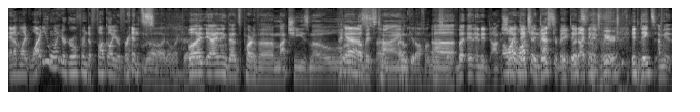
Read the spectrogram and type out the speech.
and I'm like why do you want your girlfriend to fuck all your friends? No, I don't like that. well, I, yeah, I think that's part of a machismo of- guess. of its I don't- time. I don't get off on that Uh, stuff. but and, and it, um, Oh, shit, I it watch dates- it and dates- masturbate, it but I think it's weird. It dates. I mean,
